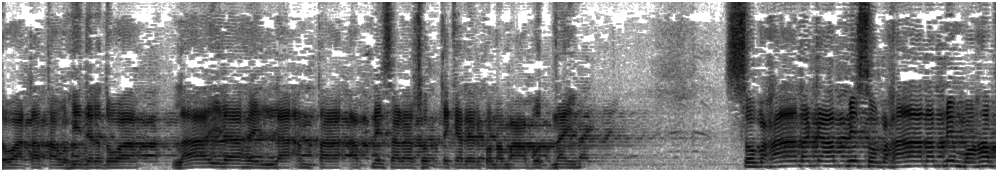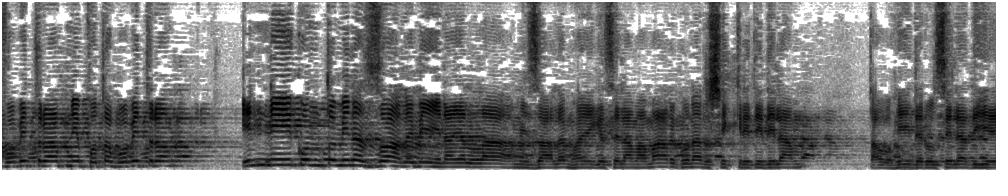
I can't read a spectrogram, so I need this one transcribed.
দোয়াটা তাওহিদের দোয়া। লা ইলাহা ইল্লা আনতা আপনি ছাড়া সত্যিকারের কোনো মাহবুদ নাই। সোবহানাকা আপনি সোবহান আপনি মহাপবিত্র আপনি পত পবিত্র আল্লাহ, আমি জালেম হয়ে গেছিলাম, আমার গুনার স্বীকৃতি দিলাম। তাওহীদের উসিলা দিয়ে,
